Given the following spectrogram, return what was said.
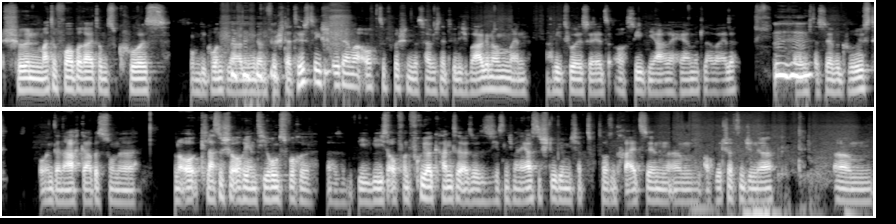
schönen Mathe-Vorbereitungskurs, um die Grundlagen dann für Statistik später mal aufzufrischen. Das habe ich natürlich wahrgenommen. Mein Abitur ist ja jetzt auch sieben Jahre her mittlerweile. Da habe ich Mhm. das sehr begrüßt. Und danach gab es so eine, eine klassische Orientierungswoche, also wie, wie ich es auch von früher kannte. Also das ist jetzt nicht mein erstes Studium. Ich habe 2013 ähm, auch Wirtschaftsingenieur ähm,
